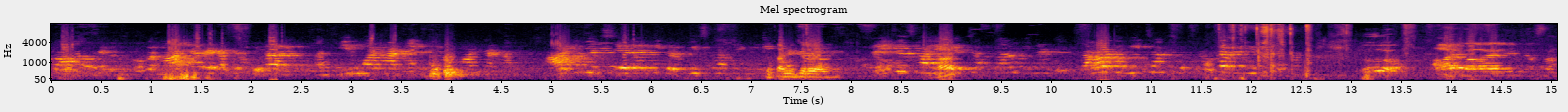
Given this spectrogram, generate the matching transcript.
ప్రాసెస్ ఒక మాట్లాడేటప్పుడు వినాలి అది మీరు మాట్లాడినా ఇంకొకరు మాట్లాడినా ఆర్గ్యుమెంట్స్ చేయడానికి ఇక్కడ తీసుకొని తమిళ గారు. దయచేసి మనం ఆ? ఏం చేస్తారో వినండి. తర్వాత మీ ఛాన్స్ వచ్చినప్పుడు అది మీరు చెప్పండి. అలాగే బలాయాలి చేస్తాం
